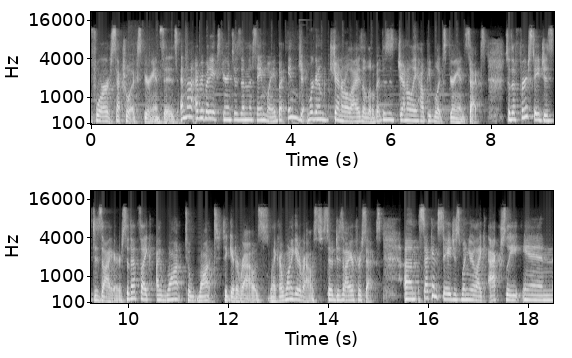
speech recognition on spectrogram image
for sexual experiences. And not everybody experiences them the same way but in we're going to generalize a little bit. This is generally how people experience sex. So the first stage is desire. So that's like i want to want to get aroused. Like i want to get aroused. So desire for sex. Um, second stage is when you're like actually in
